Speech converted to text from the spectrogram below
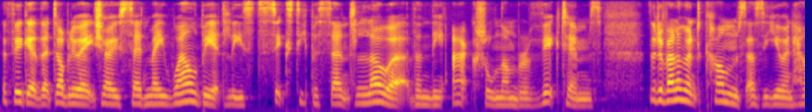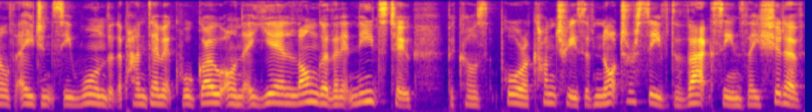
a figure that WHO said may well be at least 60% lower than the actual number of victims. The development comes as the UN Health Agency warned that the pandemic will go on a year longer than it needs to because poorer countries have not received the vaccines they should have.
